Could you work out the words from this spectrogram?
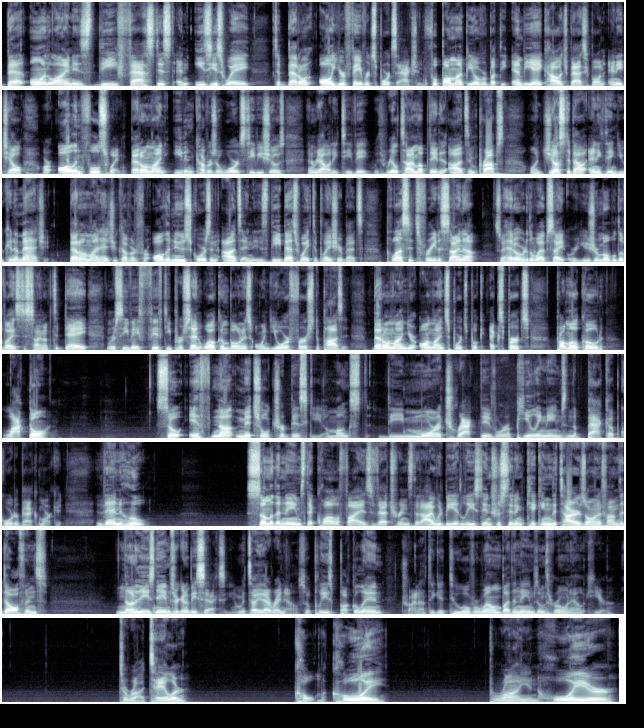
BetOnline is the fastest and easiest way to bet on all your favorite sports action. Football might be over, but the NBA, college basketball, and NHL are all in full swing. BetOnline even covers awards, TV shows, and reality TV with real-time updated odds and props on just about anything you can imagine. BetOnline has you covered for all the news, scores, and odds and is the best way to place your bets. Plus, it's free to sign up. So head over to the website or use your mobile device to sign up today and receive a 50% welcome bonus on your first deposit. BetOnline, your online sportsbook experts. Promo code locked on. So, if not Mitchell Trubisky amongst the more attractive or appealing names in the backup quarterback market, then who? Some of the names that qualify as veterans that I would be at least interested in kicking the tires on if I'm the Dolphins. None of these names are going to be sexy. I'm going to tell you that right now. So please buckle in. Try not to get too overwhelmed by the names I'm throwing out here. Tyrod Taylor, Colt McCoy, Brian Hoyer,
